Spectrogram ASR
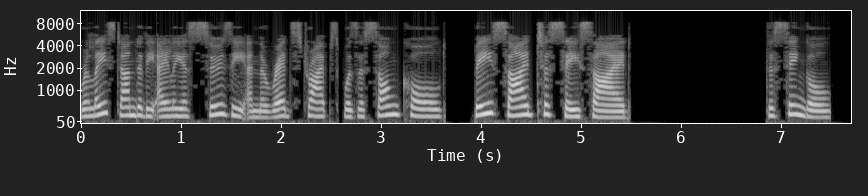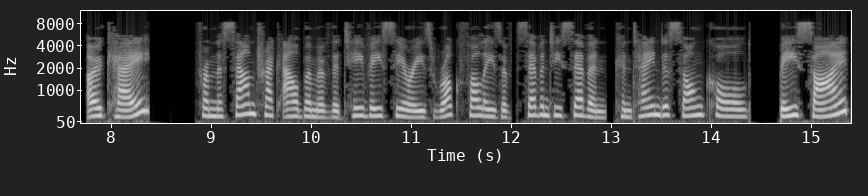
released under the alias Susie and the Red Stripes was a song called B-side to Seaside. The single, OK? from the soundtrack album of the TV series Rock Follies of 77 contained a song called B-side,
